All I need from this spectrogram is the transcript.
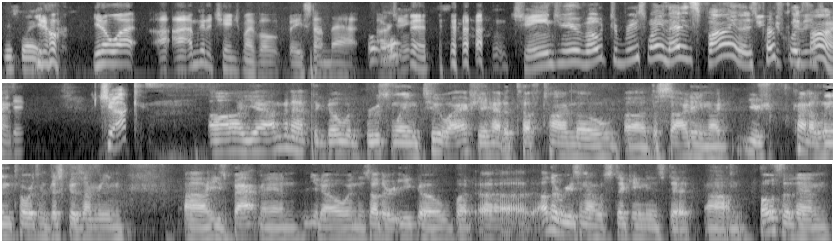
Bruce Wayne. You know, you know what? I, am going to change my vote based on that oh, argument. Changing your vote to Bruce Wayne. That is fine. That is perfectly fine. Chuck? Uh, yeah, I'm gonna have to go with Bruce Wayne too. I actually had a tough time though uh, deciding. I usually kind of lean towards him just because I mean uh, he's Batman, you know, and his other ego. But uh, other reason I was thinking is that um, both of them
